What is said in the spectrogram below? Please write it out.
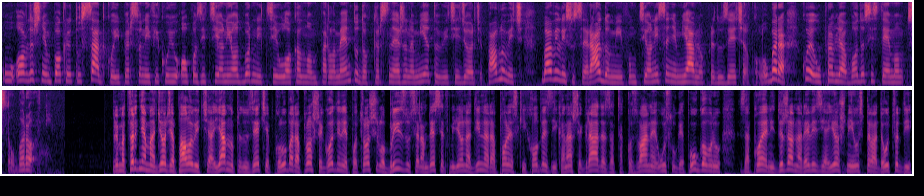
U ovdašnjem pokretu SAD, koji personifikuju opozicioni odbornici u lokalnom parlamentu, dr. Snežana Mijatović i Đorđe Pavlović, bavili su se radom i funkcionisanjem javnog preduzeća Kolubara, koje upravlja vodosistemom Stuborovni. Prema tvrdnjama Đorđa Palovića, javno preduzeće Kolubara prošle godine je potrošilo blizu 70 miliona dinara porezkih obveznika našeg grada za takozvane usluge po ugovoru, za koje ni državna revizija još nije uspela da utvrdi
